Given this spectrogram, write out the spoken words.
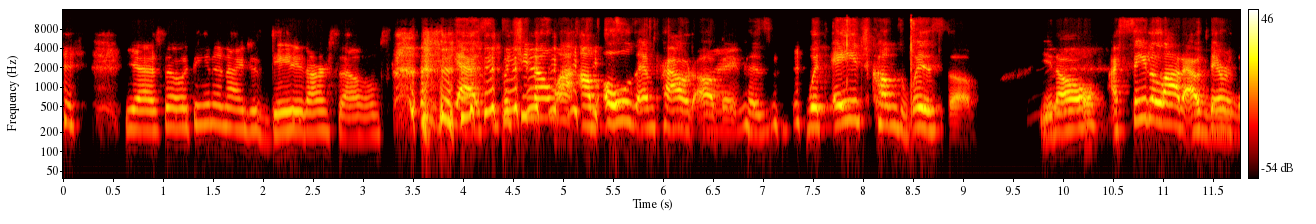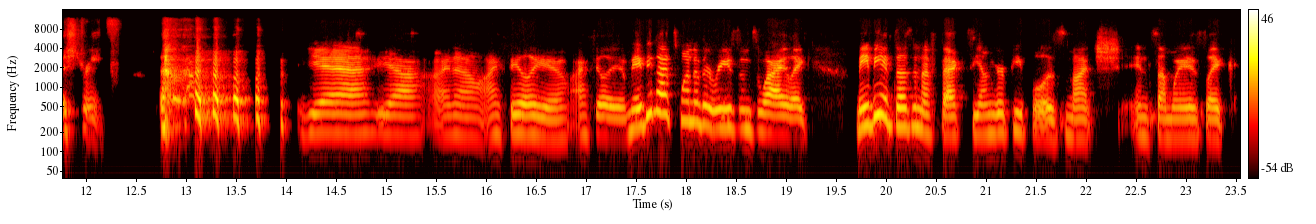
yeah, so Athena and I just dated ourselves. yes, but you know what? I'm old and proud of it because with age comes wisdom. You know, I see it a lot out there in the mm-hmm. streets. yeah, yeah, I know. I feel you. I feel you. Maybe that's one of the reasons why, like, maybe it doesn't affect younger people as much in some ways, like,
